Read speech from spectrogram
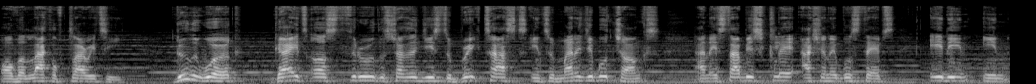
or the lack of clarity. Do the work guides us through the strategies to break tasks into manageable chunks and establish clear actionable steps aiding in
